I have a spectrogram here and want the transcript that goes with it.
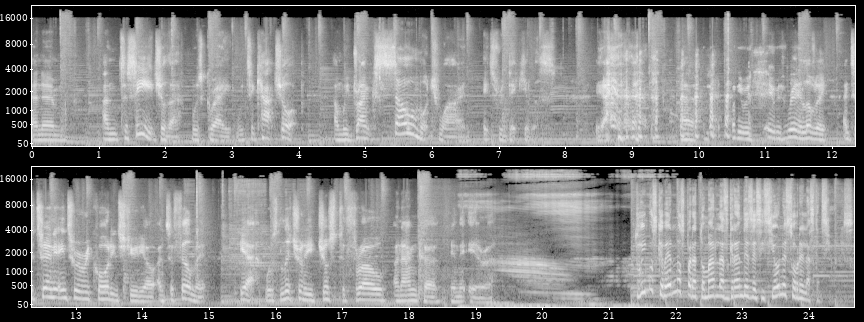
and um, and to see each other was great. We to catch up, and we drank so much wine, it's ridiculous. Yeah, uh, but it was it was really lovely, and to turn it into a recording studio and to film it yeah, was literally just to throw an anchor in the era. Tuvimos que vernos para tomar las grandes decisiones sobre las canciones.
